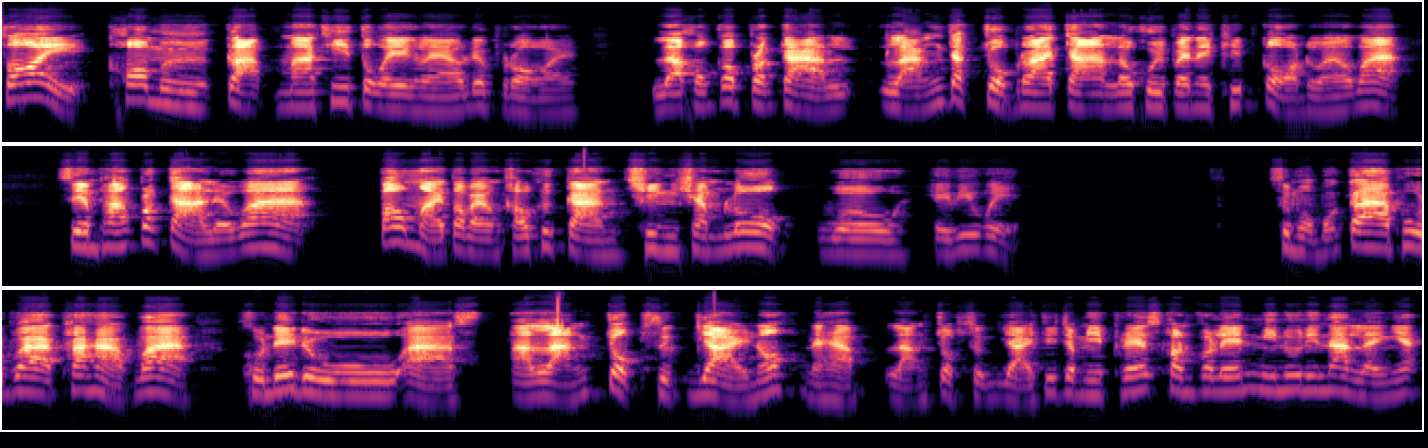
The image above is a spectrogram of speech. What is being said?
สร้อยข้อมือกลับมาที่ตัวเองแล้วเรียบร้อย แล้วเขาก็ประกาศหลังจากจบรายการเราคุยไปในคลิปก่อนด้วยว่าเซียมพังประกาศเลยว่าเป้าหมายต่อไปของเขาคือการชิงแชมป์โลก World Heavyweight ซึ่งผมก็กล้าพูดว่าถ้าหากว่า คุณได้ดูอ่าอ่าหลังจบศึกใหญ่เนาะนะครับ หลังจบศึกใหญ่ที่จะมีเพรสคอนเฟอเรนซ์มีนู่นนี่นั่นอะไรเงี้ย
